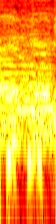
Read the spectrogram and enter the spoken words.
Other day.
